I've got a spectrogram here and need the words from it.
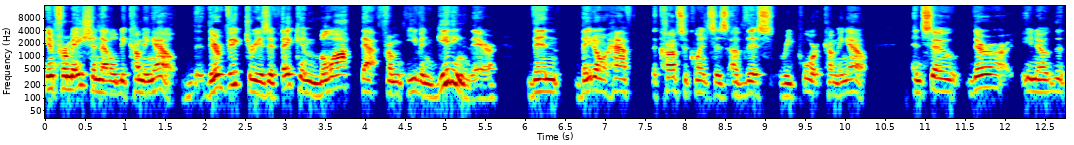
information that'll be coming out. Their victory is if they can block that from even getting there, then they don't have the consequences of this report coming out. And so there are, you know, the,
